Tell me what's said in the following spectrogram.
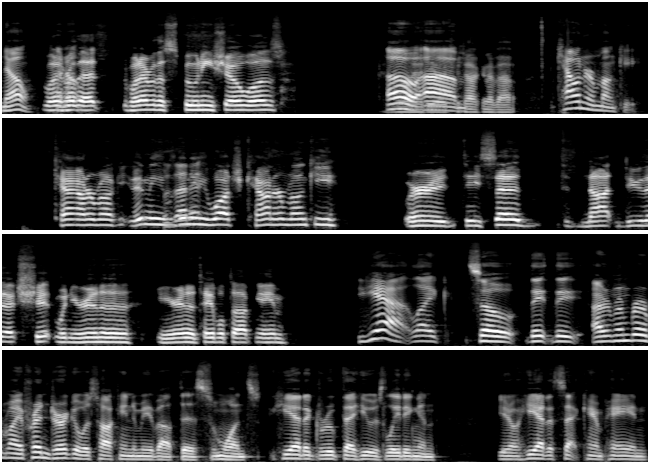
No. Whatever that, whatever the spoony show was. I have no Oh, idea what um, you're talking about. Counter Monkey. Counter monkey. Didn't he? Was Didn't he watch Counter Monkey, where he, he said to not do that shit when you're in a you're in a tabletop game. Yeah, like so they they I remember my friend Durga was talking to me about this once. He had a group that he was leading and you know, he had a set campaign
